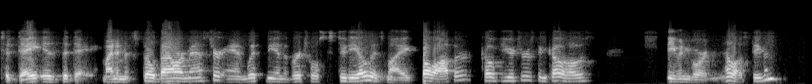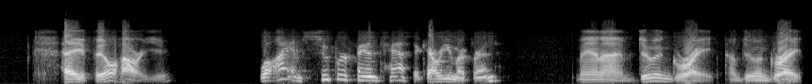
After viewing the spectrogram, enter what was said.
today is the day. My name is Phil Bowermaster, and with me in the virtual studio is my co-author, co-futurist, and co-host, Stephen Gordon. Hello, Stephen. Hey, Phil. How are you? Well, I am super fantastic. How are you, my friend? Man, I'm doing great. I'm doing great.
